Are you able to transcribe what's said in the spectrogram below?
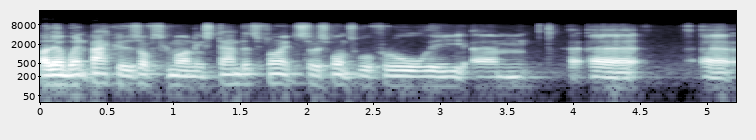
I then went back as Officer Commanding Standards Flight, so responsible for all the um, uh, uh,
